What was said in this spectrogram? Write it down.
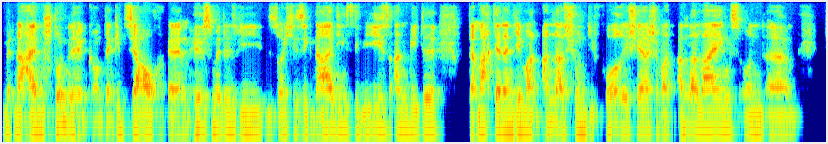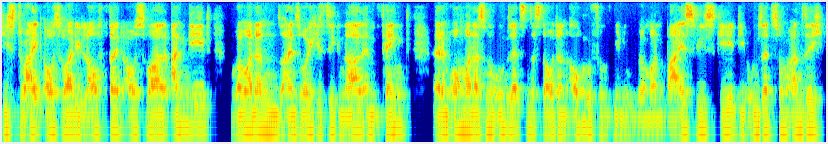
mit einer halben Stunde hinkommt. Dann gibt es ja auch ähm, Hilfsmittel wie solche Signaldienste, wie ich es anbiete. Da macht ja dann jemand anders schon die Vorrecherche, was Underlyings und ähm, die Strike-Auswahl, die Laufzeitauswahl angeht. Und wenn man dann ein solches Signal empfängt, äh, dann braucht man das nur umsetzen. Das dauert dann auch nur fünf Minuten, wenn man weiß, wie es geht, die Umsetzung an sich.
